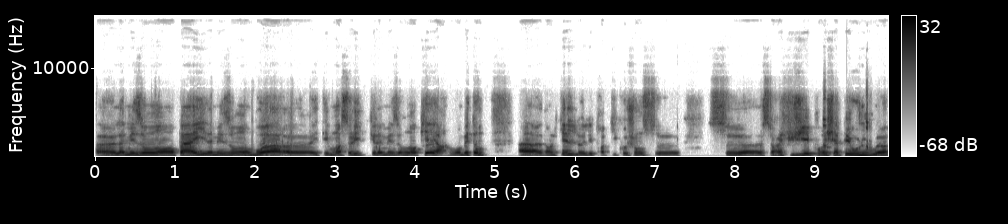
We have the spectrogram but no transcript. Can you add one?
la maison en paille et la maison en bois était moins solide que la maison en pierre ou en béton, hein, dans lequel les trois petits cochons se, se, se réfugiaient pour échapper au loup. Hein.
